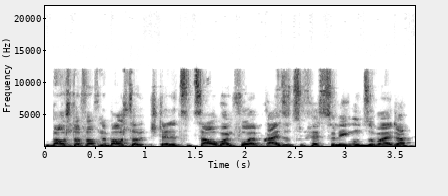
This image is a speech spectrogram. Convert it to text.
Baustoffe auf eine Baustelle zu zaubern, vorher Preise zu festzulegen und so weiter.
